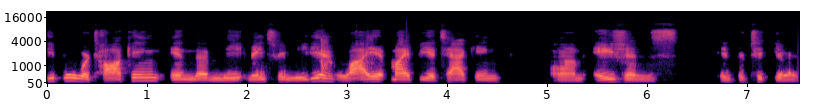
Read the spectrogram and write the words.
people were talking in the me- mainstream media why it might be attacking um, asians in particular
